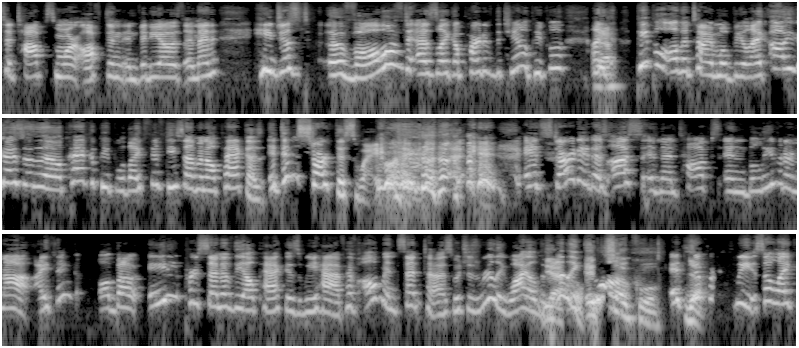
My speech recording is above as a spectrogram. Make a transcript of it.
to Tops more often in videos, and then he just evolved as like a part of the channel. People like Yeah. people all the time will be like, oh, you guys are the alpaca people with like fifty-seven alpacas. It didn't start this way. Like, it started as us, and then Tops, and believe it or not, I think. About 80% of the alpacas we have have all been sent to us, which is really wild and yeah, really cool. it's so cool. It's Yeah. super sweet. So like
